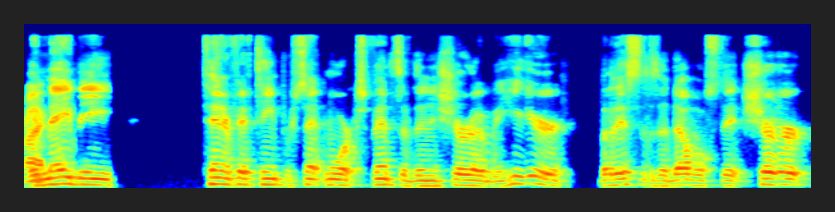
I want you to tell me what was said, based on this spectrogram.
Right. It may be 10 or 15% more expensive than a shirt over here, this is a double stitch shirt.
